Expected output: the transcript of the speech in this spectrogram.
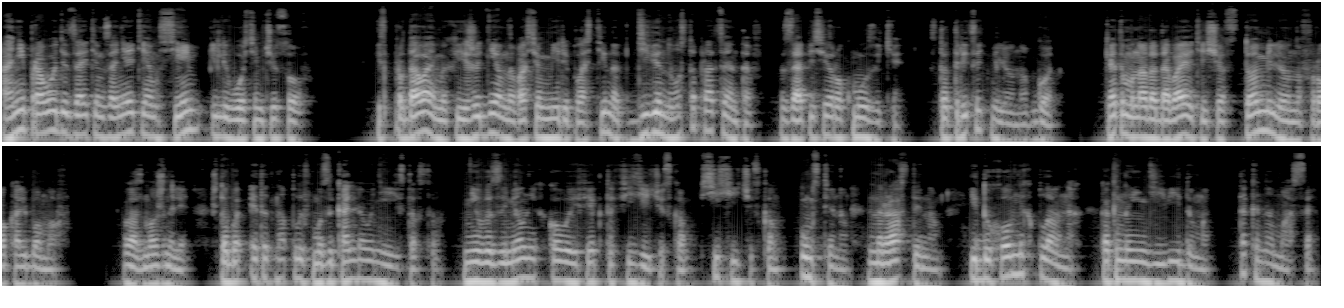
они проводят за этим занятием 7 или 8 часов. Из продаваемых ежедневно во всем мире пластинок 90% записи рок-музыки, 130 миллионов в год. К этому надо добавить еще 100 миллионов рок-альбомов. Возможно ли, чтобы этот наплыв музыкального неистовства не возымел никакого эффекта в физическом, психическом, умственном, нравственном и духовных планах как на индивидуумы, так и на массы?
